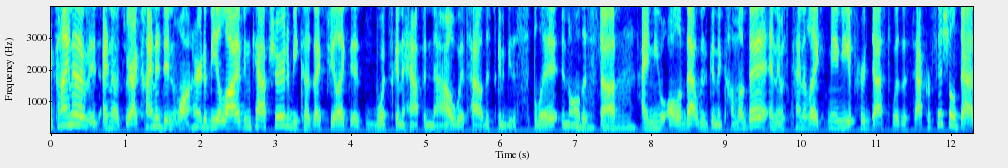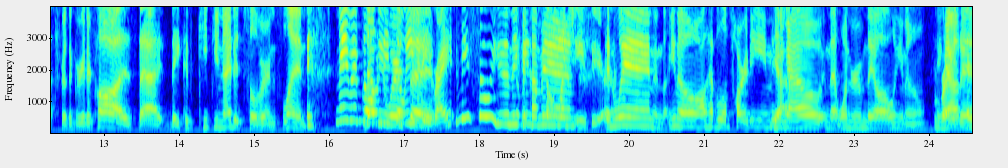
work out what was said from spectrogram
I kind of, I know it's weird. I kind of didn't want her to be alive and captured because I feel like it, what's going to happen now with how there's going to be the split and all this stuff. Mm-hmm. I knew all of that was going to come of it, and it was kind of like maybe if her death was a sacrificial death for the greater cause, that they could keep united, Silver and Flint. Maybe That would be, be so easy, it. right? It'd be so easy, and they could be come so in much easier. and win, and you know, I'll have a little party and hang out in that one room they all you know hang out in.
